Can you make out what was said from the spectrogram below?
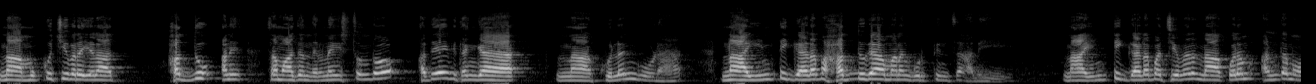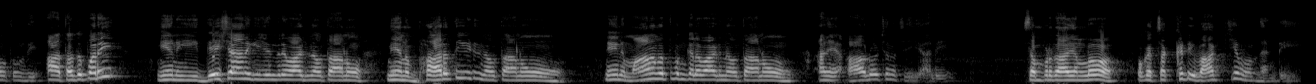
నా ముక్కు చివర ఎలా హద్దు అని సమాజం నిర్ణయిస్తుందో అదేవిధంగా నా కులం కూడా నా ఇంటి గడప హద్దుగా మనం గుర్తించాలి. నా ఇంటి గడప చివర నా కులం అంతమవుతుంది. ఆ తదుపరి నేను ఈ దేశానికి చెందినవాడిని అవుతాను నేను భారతీయుడిని అవుతాను నేను మానవత్వం గలవాడిని అవుతాను అనే ఆలోచన చేయాలి. సంప్రదాయంలో ఒక చక్కటి వాక్యం ఉందండి.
